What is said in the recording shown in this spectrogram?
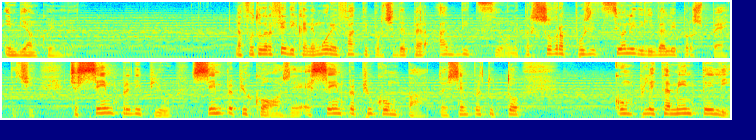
in bianco e nero. La fotografia di Canemura infatti procede per addizione, per sovrapposizione di livelli prospettici. C'è sempre di più, sempre più cose, è sempre più compatto, è sempre tutto completamente lì.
